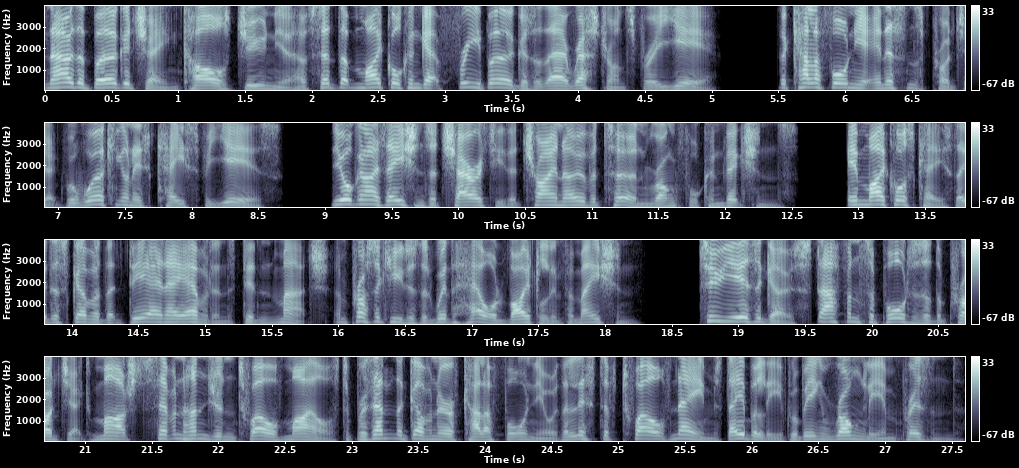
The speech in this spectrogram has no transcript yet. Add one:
Now, the burger chain, Carl's Jr., have said that Michael can get free burgers at their restaurants for a year. The California Innocence Project were working on his case for years. The organisation's a charity that try and overturn wrongful convictions. In Michael's case, they discovered that DNA evidence didn't match, and prosecutors had withheld vital information. Two years ago, staff and supporters of the project marched 712 miles to present the Governor of California with a list of 12 names they believed were being wrongly imprisoned.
